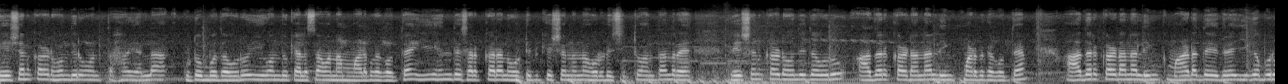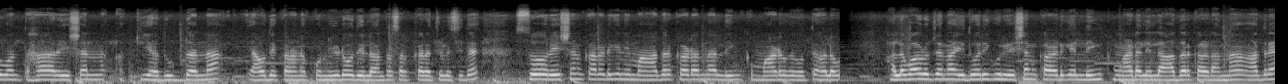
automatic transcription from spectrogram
ರೇಷನ್ ಕಾರ್ಡ್ ಹೊಂದಿರುವಂತಹ ಎಲ್ಲ ಕುಟುಂಬದವರು ಈ ಒಂದು ಕೆಲಸವನ್ನು ಮಾಡಬೇಕಾಗುತ್ತೆ. ಈ ಹಿಂದೆ ಸರ್ಕಾರ ನೋಟಿಫಿಕೇಷನನ್ನು ಹೊರಡಿಸಿತ್ತು ಅಂತಂದರೆ ರೇಷನ್ ಕಾರ್ಡ್ ಹೊಂದಿದವರು ಆಧಾರ್ ಕಾರ್ಡನ್ನು ಲಿಂಕ್ ಮಾಡಬೇಕಾಗುತ್ತೆ. ಆಧಾರ್ ಕಾರ್ಡನ್ನು ಲಿಂಕ್ ಮಾಡದೇ ಇದ್ದರೆ ಈಗ ಬರುವಂತಹ ರೇಷನ್ ಅಕ್ಕಿಯ ದುಡ್ಡನ್ನು ಯಾವುದೇ ಕಾರಣಕ್ಕೂ ನೀಡೋದಿಲ್ಲ ಅಂತ ಸರ್ಕಾರ ತಿಳಿಸಿದೆ. ಸೊ ರೇಷನ್ ಕಾರ್ಡ್ಗೆ ನಿಮ್ಮ ಆಧಾರ್ ಕಾರ್ಡನ್ನು ಲಿಂಕ್ ಮಾಡಬೇಕಾಗುತ್ತೆ. ಹಲವು ಹಲವಾರು ಜನ ಇದುವರೆಗೂ ರೇಷನ್ ಕಾರ್ಡ್ಗೆ ಲಿಂಕ್ ಮಾಡಲಿಲ್ಲ, ಆಧಾರ್ ಕಾರ್ಡನ್ನು. ಆದರೆ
